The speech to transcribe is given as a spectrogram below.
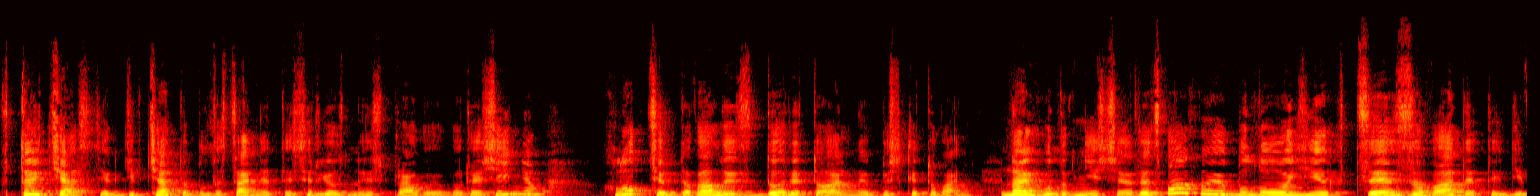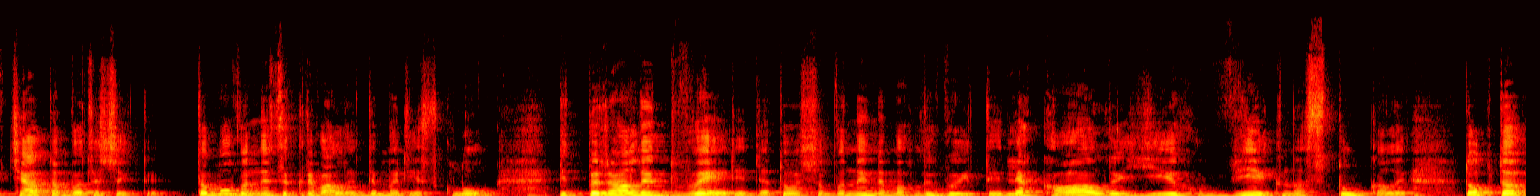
В той час, як дівчата були зайняті серйозною справою ворожінням, хлопці вдавались до ритуальних бешкетувань. Найголовнішою розвагою було їх це завадити дівчатам ворожити. Тому вони закривали димарі склом, підпирали двері для того, щоб вони не могли вийти, лякали їх, вікна стукали. Тобто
